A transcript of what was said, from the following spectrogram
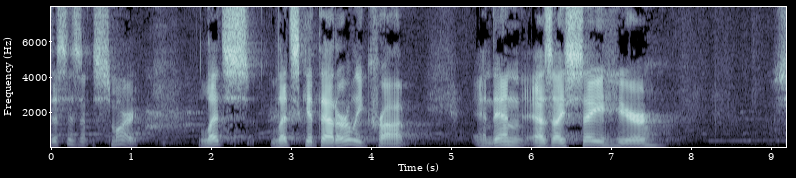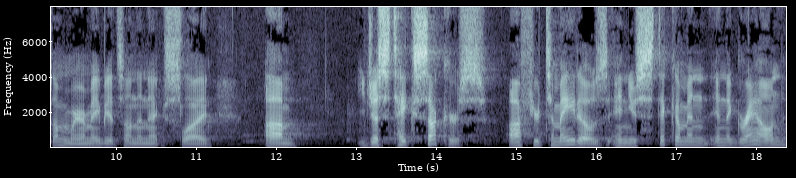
this isn't smart. Let's let's get that early crop. And then, as I say here, somewhere, maybe it's on the next slide, um, you just take suckers off your tomatoes and you stick them in, in the ground.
